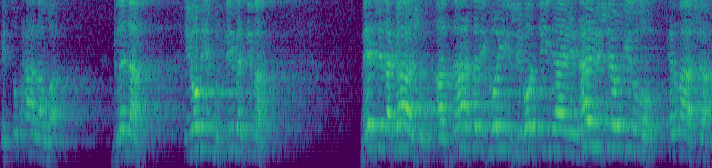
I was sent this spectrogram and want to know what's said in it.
I subhanallah, gledam i ovim musibetima neće da kažu, a znate li koji životinja je najviše uginulo krmača?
